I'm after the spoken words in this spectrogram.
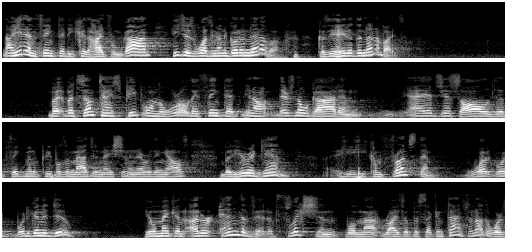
Now, he didn't think that he could hide from God. He just wasn't going to go to Nineveh because he hated the Ninevites. But, but sometimes people in the world, they think that, you know, there's no God and it's just all the figment of people's imagination and everything else. But here again, he, he confronts them. What, what, what are you going to do? He'll make an utter end of it. Affliction will not rise up a second time. So, in other words,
